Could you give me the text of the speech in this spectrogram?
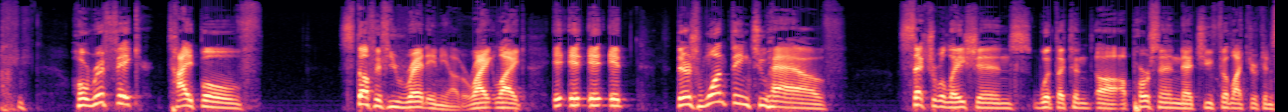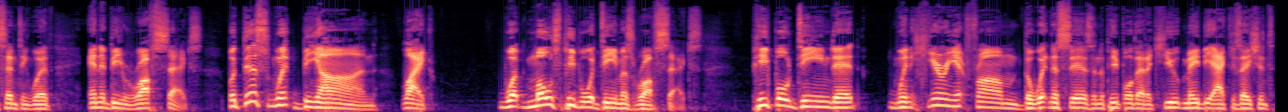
horrific type of stuff. If you read any of it, right? Like it, it, it, it there's one thing to have sexual relations with a con, uh, a person that you feel like you're consenting with, and it be rough sex. But this went beyond like what most people would deem as rough sex. People deemed it when hearing it from the witnesses and the people that accused made the accusations.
